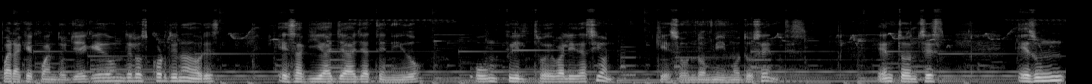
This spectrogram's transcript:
para que cuando llegue donde los coordinadores esa guía ya haya tenido un filtro de validación que son los mismos docentes. Entonces es un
